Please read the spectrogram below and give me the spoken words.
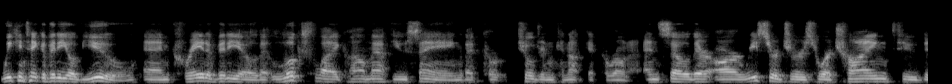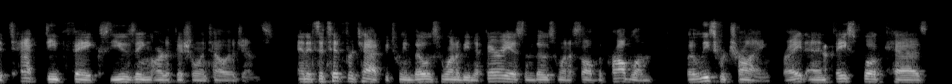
we can take a video of you and create a video that looks like how Matthew's saying that co- children cannot get corona. And so there are researchers who are trying to detect deep fakes using artificial intelligence. And it's a tit for tat between those who want to be nefarious and those who want to solve the problem. But at least we're trying, right? And Facebook has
